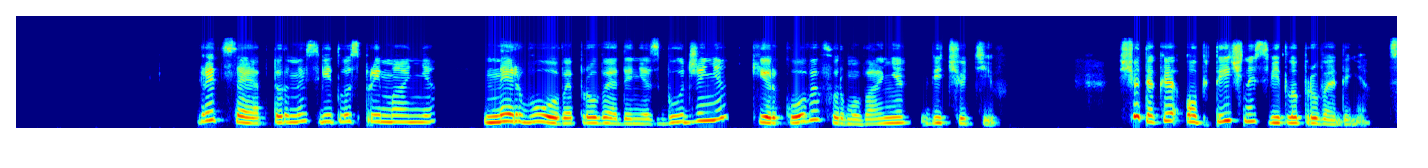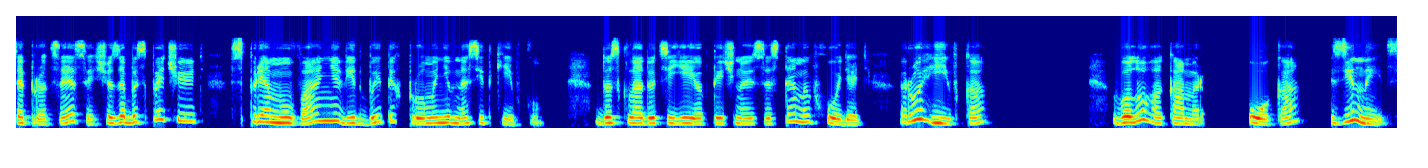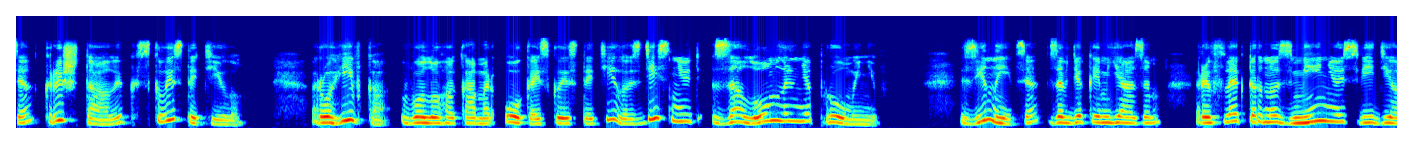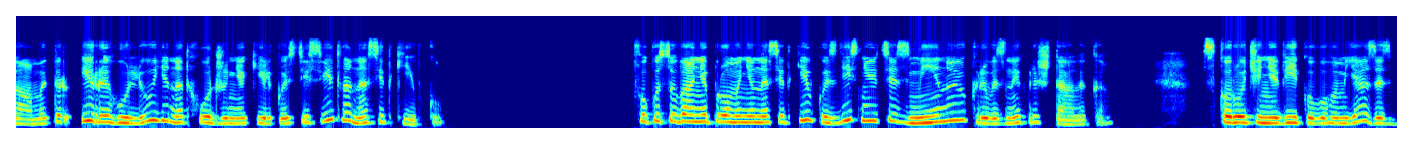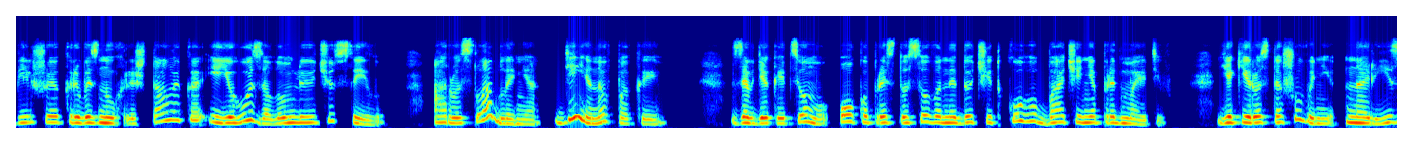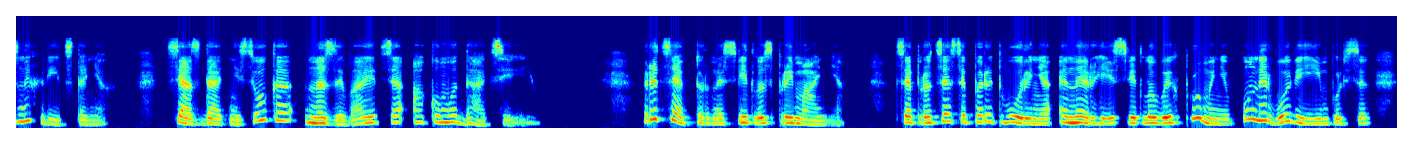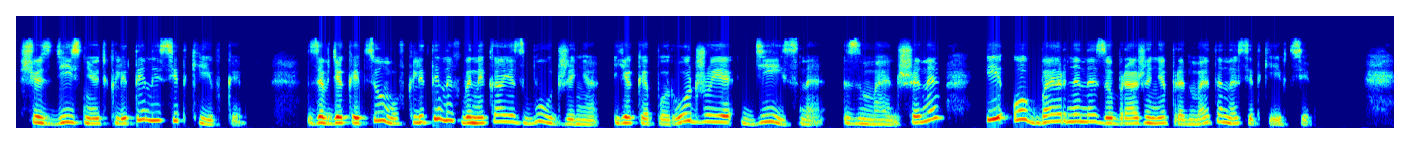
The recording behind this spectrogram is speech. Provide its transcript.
рецепторне світлосприймання, нервове проведення збудження, кіркове формування відчуттів. Що таке оптичне світлопроведення? Це процеси, що забезпечують спрямування відбитих променів на сітківку. До складу цієї оптичної системи входять рогівка, волога камер ока, зіниця, кришталик, склисте тіло. Рогівка, волога камер ока і склисте тіло здійснюють заломлення променів. Зіниця завдяки м'язам рефлекторно змінює свій діаметр і регулює надходження кількості світла на сітківку. Фокусування променів на сітківку здійснюється зміною кривизни кришталика. Скорочення вікового м'яза збільшує кривизну кришталика і його заломлюючу силу, а розслаблення діє навпаки. Завдяки цьому око пристосоване до чіткого бачення предметів, які розташовані на різних відстанях. Ця здатність ока називається акомодацією. Рецепторне світлосприймання це процеси перетворення енергії світлових променів у нервові імпульси, що здійснюють клітини сітківки. Завдяки цьому в клітинах виникає збудження, яке породжує дійсне, зменшене і обернене зображення предмета на сітківці.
